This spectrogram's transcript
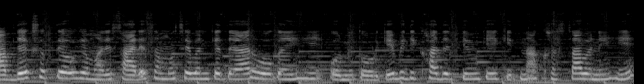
आप देख सकते हो कि हमारे सारे समोसे बन के तैयार हो गए हैं और मैं तोड़ के भी दिखा देती हूँ कि कितना खस्ता बने हैं।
